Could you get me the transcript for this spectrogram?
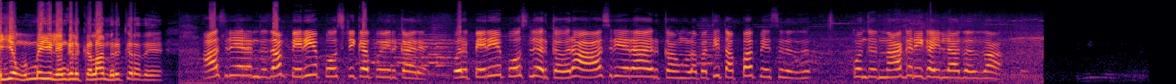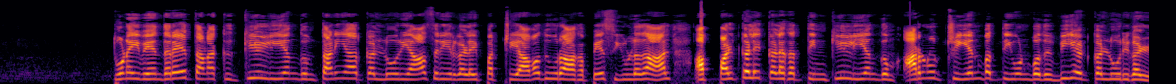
ஐயம் உண்மையில் எங்களுக்கெல்லாம் இருக்கிறது. ஆசிரியர் இருந்து தான் பெரிய போஸ்டிக்காக போயிருக்காரு. ஒரு பெரிய போஸ்டில் இருக்கவர் ஆசிரியராக இருக்கவங்கள பற்றி தப்பாக பேசுறது கொஞ்சம் நாகரிகம் இல்லாதது தான் துணைவேந்தரே தனக்கு கீழ் இயங்கும் தனியார் கல்லூரி ஆசிரியர்களை பற்றி அவதூறாக பேசியுள்ளதால் அப்பல்கலைக்கழகத்தின் கீழ் இயங்கும் அறுநூற்றி எண்பத்தி ஒன்பது பிஎட் கல்லூரிகள்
